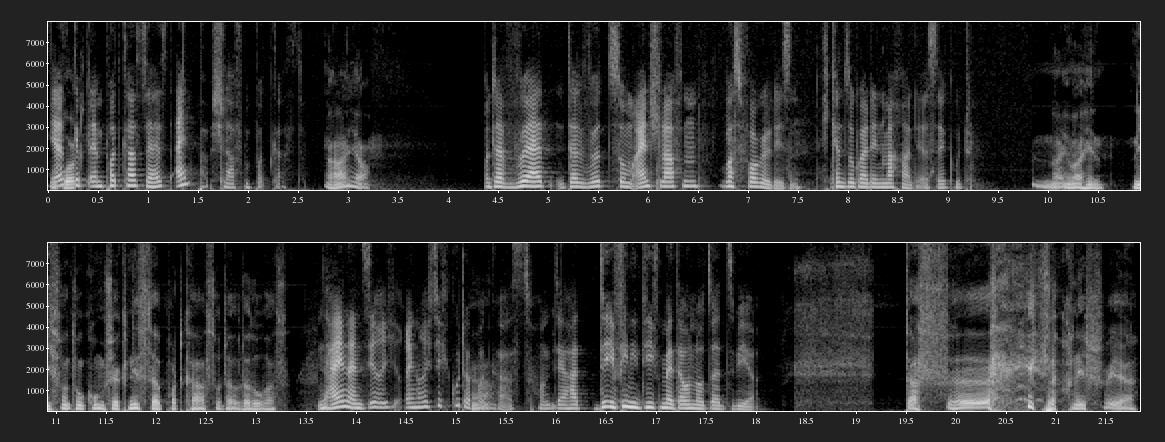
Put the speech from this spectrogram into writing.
Ja, Gott. es gibt einen Podcast, der heißt Einschlafen-Podcast. Ah ja. Und da wird, da wird zum Einschlafen was vorgelesen. Ich kenne sogar den Macher, der ist sehr gut. Na, immerhin. Nicht so ein komischer Knister-Podcast oder, oder sowas. Nein, ein, ein richtig guter Podcast. Und der hat definitiv mehr Downloads als wir. Das äh, ist auch nicht schwer.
